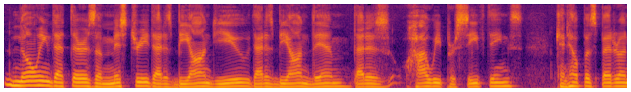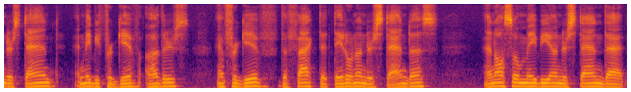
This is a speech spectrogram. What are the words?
Knowing that there is a mystery that is beyond you, that is beyond them, that is how we perceive things, can help us better understand and maybe forgive others and forgive the fact that they don't understand us. And also maybe understand that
